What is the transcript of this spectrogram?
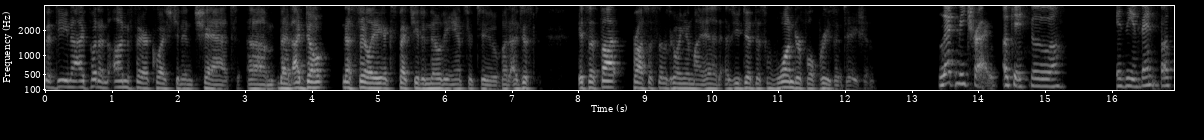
Nadina, I put an unfair question in chat um, that I don't necessarily expect you to know the answer to, but I just, it's a thought process that was going in my head as you did this wonderful presentation. Let me try. Okay, so is the event bus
